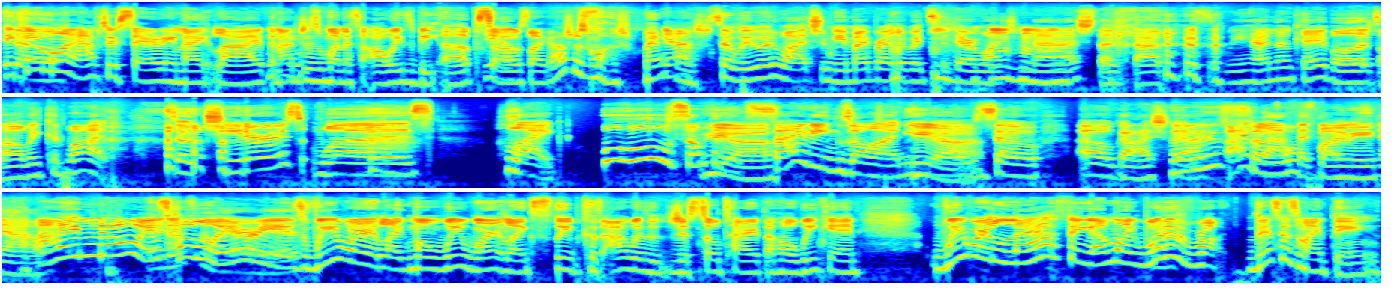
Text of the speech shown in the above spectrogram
It So- Mm-hmm. came on after Saturday Night Live, and I just wanted to always be up. So Yeah. I was like, I'll just watch MASH. Yeah. So we would watch. Me and my brother would sit there and watch Mm-hmm. MASH. That, that was- we had no cable. That's all we could watch. So Cheaters was like, woohoo, something Yeah. exciting's on. You Yeah. know. So oh gosh, That yeah. is I so funny. now. I know it's It hilarious. hilarious. We were like when we weren't like sleep because I was just so tired the whole weekend. We were laughing. I'm like, what is wrong? This is my thing.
